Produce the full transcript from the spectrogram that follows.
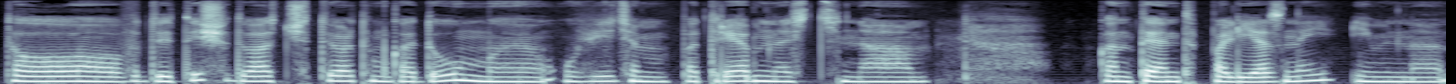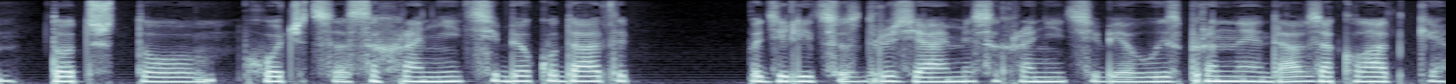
то в 2024 году мы увидим потребность на контент полезный, именно тот, что хочется сохранить себе куда-то, поделиться с друзьями, сохранить себе в избранные, да, в закладке.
